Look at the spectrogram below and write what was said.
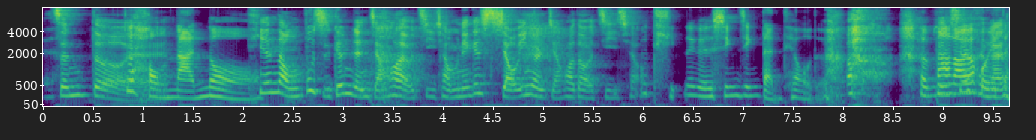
耶，真的。对，好难哦！天哪，我们不止跟人讲话有技巧，我们连跟小婴儿讲话都有技巧，提那个心惊胆跳的，很怕他会回答，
